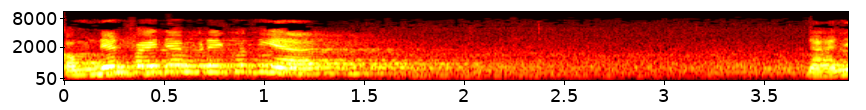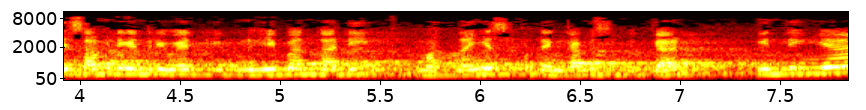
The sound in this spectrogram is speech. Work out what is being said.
Kemudian faedah berikutnya Nah ini sama dengan riwayat Ibnu Hibban tadi Maknanya seperti yang kami sebutkan Intinya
